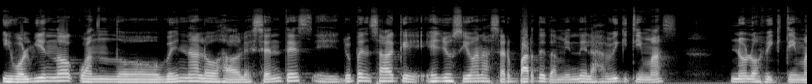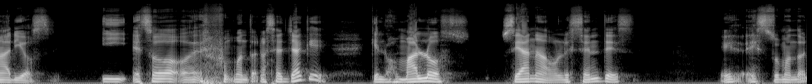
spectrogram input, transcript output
Y volviendo, cuando ven a los adolescentes, eh, yo pensaba que ellos iban a ser parte también de las víctimas, no los victimarios. Y eso un montón. O sea, ya que, que los malos sean adolescentes, Es, es un montón.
